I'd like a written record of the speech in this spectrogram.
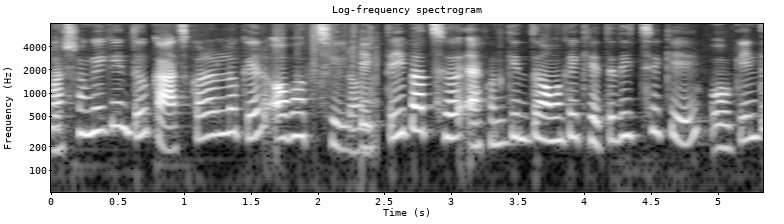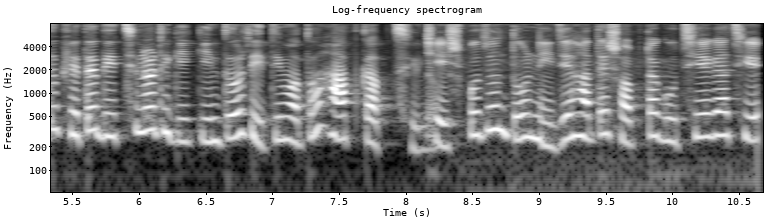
আমার সঙ্গে কিন্তু কাজ করার লোকের অভাব ছিল দেখতেই পাচ্ছ, এখন কিন্তু আমাকে খেতে দিচ্ছে কে? ও কিন্তু খেতে দিচ্ছিল ঠিকই, কিন্তু রীতিমতো হাত কাঁপছিল। শেষ পর্যন্ত নিজে হাতে সবটা গুছিয়ে গাছিয়ে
